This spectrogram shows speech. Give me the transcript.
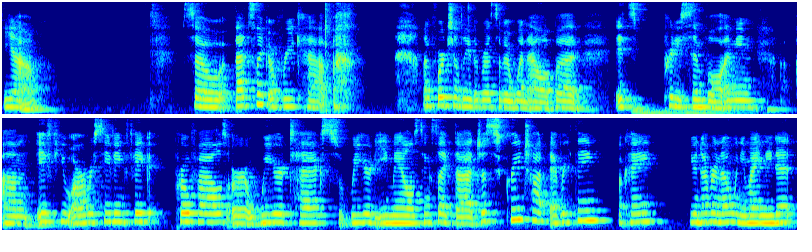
yeah. So that's like a recap. Unfortunately, the rest of it went out, but it's pretty simple. I mean, um, if you are receiving fake profiles or weird texts, weird emails, things like that, just screenshot everything, okay? You never know when you might need it.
